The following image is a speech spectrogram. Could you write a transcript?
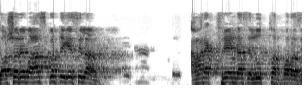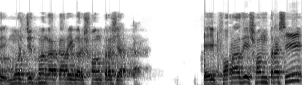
যশোরে বাহাজ করতে গেছিলাম। আমার এক ফ্রেন্ড আছে, লুৎফর ফরাজি, মসজিদ ভাঙ্গার কারিগর, সন্ত্রাসী একটা। এই ফরাজি সন্ত্রাসী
